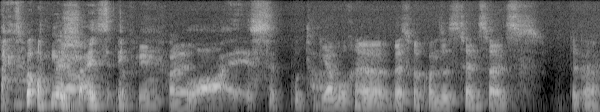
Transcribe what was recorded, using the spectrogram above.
Also ohne Scheiß, ey. Auf jeden Fall. Boah, ey, ist das brutal. Die haben auch eine bessere Konsistenz als das. da.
